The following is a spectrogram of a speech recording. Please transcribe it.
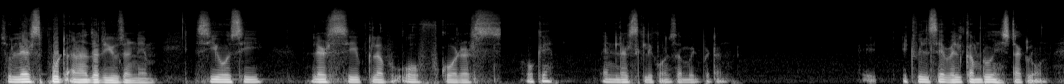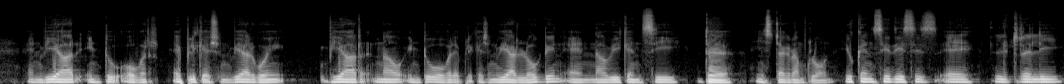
So let's put another username coc let's see club of coders okay? And let's click on submit button. It, it will say welcome to instaclone. And we are into our application. We are going we are now into our application. We are logged in and now we can see the instagram clone. You can see this is a literally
